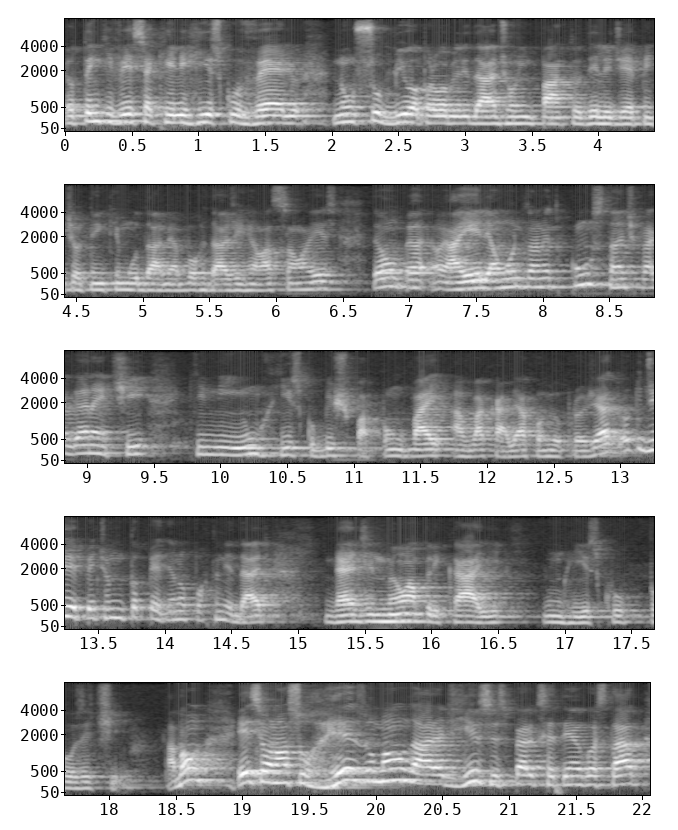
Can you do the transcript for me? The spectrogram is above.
eu tenho que ver se aquele risco velho não subiu a probabilidade ou o impacto dele, de repente eu tenho que mudar minha abordagem em relação a esse. Então, é, a ele é um monitoramento constante para garantir que nenhum risco bicho-papão vai avacalhar com o meu projeto ou que de repente eu não estou perdendo a oportunidade né, de não aplicar aí um risco positivo, tá bom? Esse é o nosso resumão da área de risco, espero que você tenha gostado.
